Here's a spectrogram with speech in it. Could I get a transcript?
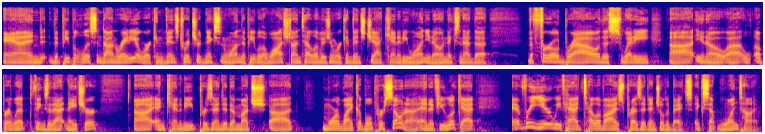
And the people that listened on radio were convinced Richard Nixon won. The people that watched on television were convinced Jack Kennedy won. You know, Nixon had the the furrowed brow, the sweaty, uh, you know, uh, upper lip, things of that nature. Uh, and Kennedy presented a much uh, more likable persona. And if you look at Every year we've had televised presidential debates, except one time.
